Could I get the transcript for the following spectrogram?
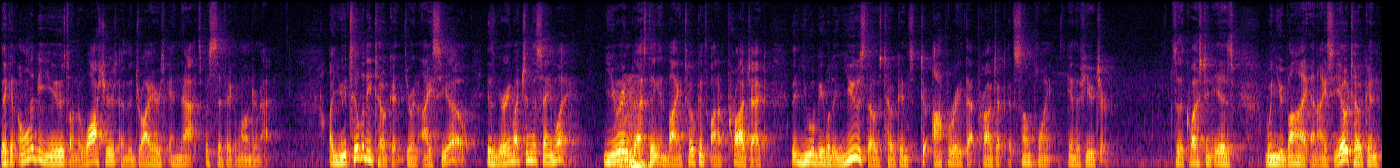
They can only be used on the washers and the dryers in that specific laundromat. A utility token through an ICO is very much in the same way. You're investing in buying tokens on a project that you will be able to use those tokens to operate that project at some point in the future. So the question is, when you buy an ICO token,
